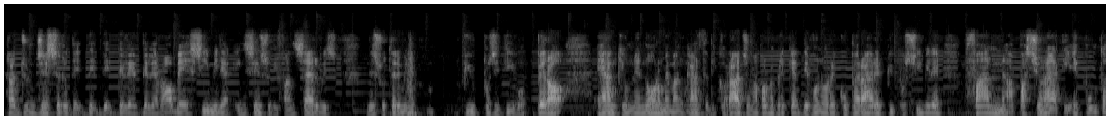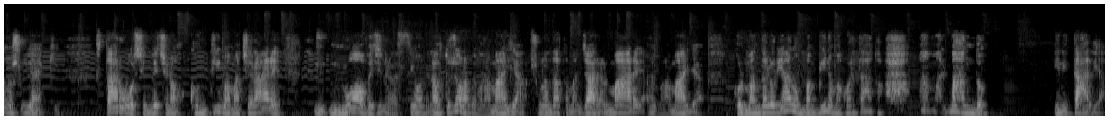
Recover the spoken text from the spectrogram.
raggiungessero de, de, de, delle, delle, robe simili in senso di fanservice nel suo termine più positivo, però è anche un'enorme mancanza di coraggio, ma proprio perché devono recuperare il più possibile fan appassionati e puntano sui vecchi. Star Wars invece no, continua a macerare nuove generazioni. L'altro giorno avevo una maglia, sono andato a mangiare al mare, avevo una maglia col Mandaloriano, un bambino mi ha guardato, oh, mamma il mando, in Italia.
